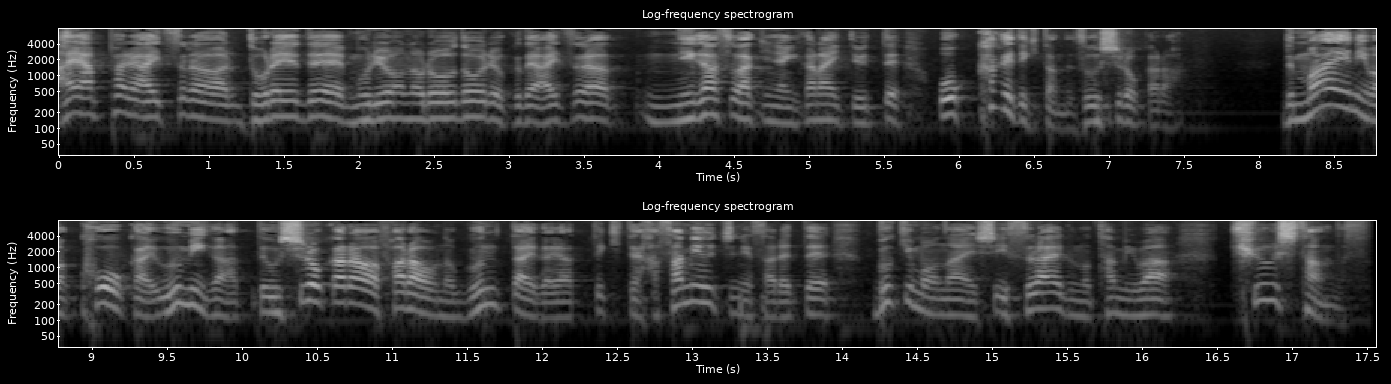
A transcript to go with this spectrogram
あやっぱりあいつらは奴隷で無料の労働力であいつら逃がすわけにはいかないって言って追っかけてきたんです後ろから。で前には航海海があって後ろからはファラオの軍隊がやってきて挟み撃ちにされて武器もないしイスラエルの民は窮したんです。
